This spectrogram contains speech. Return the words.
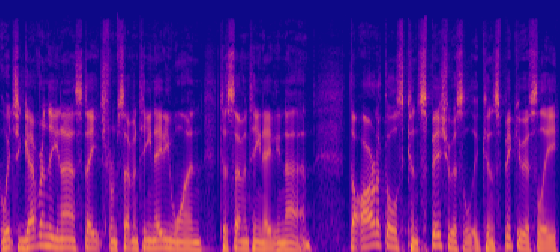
which governed the United States from 1781 to 1789. The articles conspicuously, conspicuously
